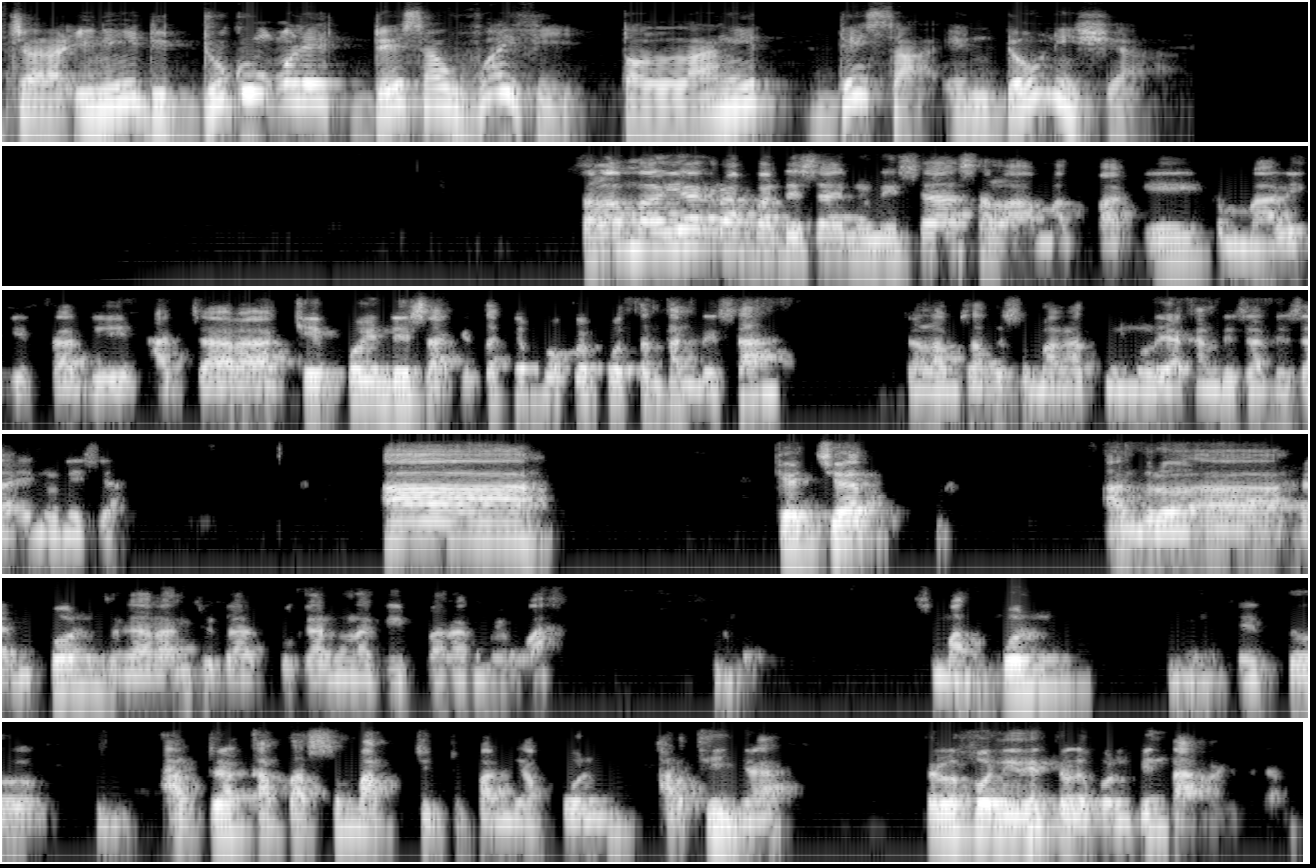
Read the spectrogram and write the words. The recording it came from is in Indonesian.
Acara ini didukung oleh Desa WiFi Tol Langit Desa Indonesia. Salam bahagia kerabat desa Indonesia, selamat pagi kembali kita di acara Kepoin Desa. Kita kepo-kepo tentang desa dalam satu semangat memuliakan desa-desa Indonesia. Ah, gadget Android uh, handphone sekarang sudah bukan lagi barang mewah, smartphone itu ada kata smart di depannya pun artinya telepon ini telepon pintar. Gitu kan.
